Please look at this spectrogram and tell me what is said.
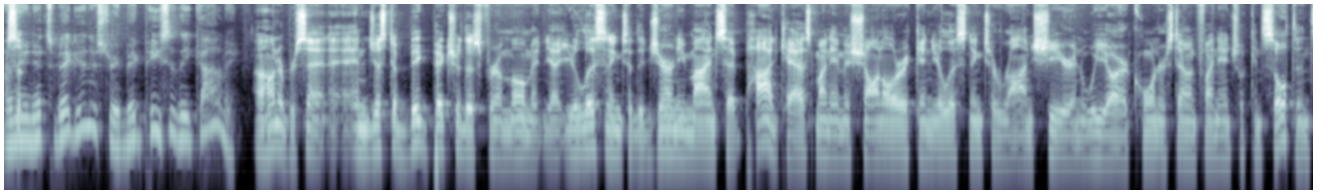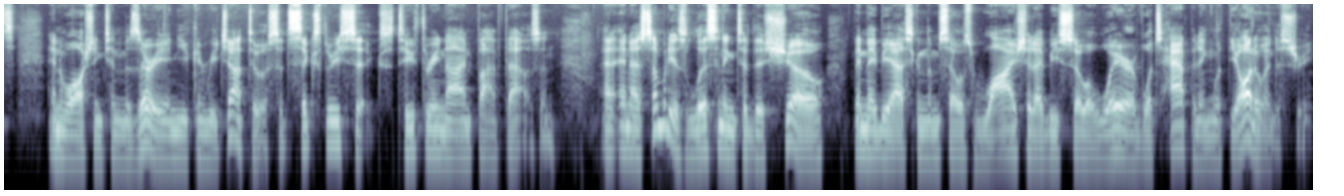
I so, mean, it's a big industry, big piece of the economy. 100%. And just a big picture this for a moment. Yeah, you're listening to the Journey Mindset podcast. My name is Sean Ulrich, and you're listening to Ron Shear, and we are Cornerstone Financial Consultants in Washington, Missouri. And you can reach out to us at 636 239 5000. And as somebody is listening to this show, they may be asking themselves, why should I be so aware of what's happening with the auto industry?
